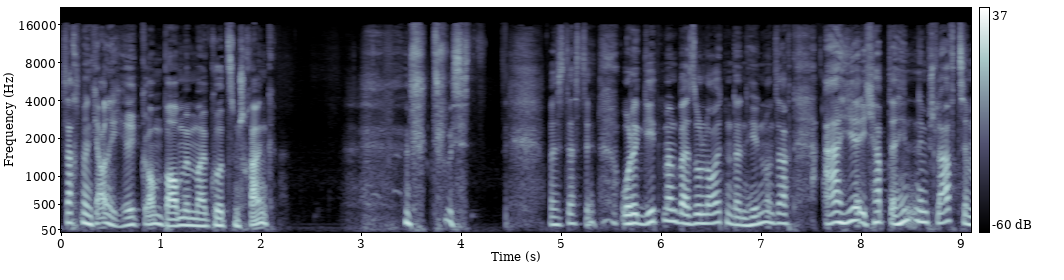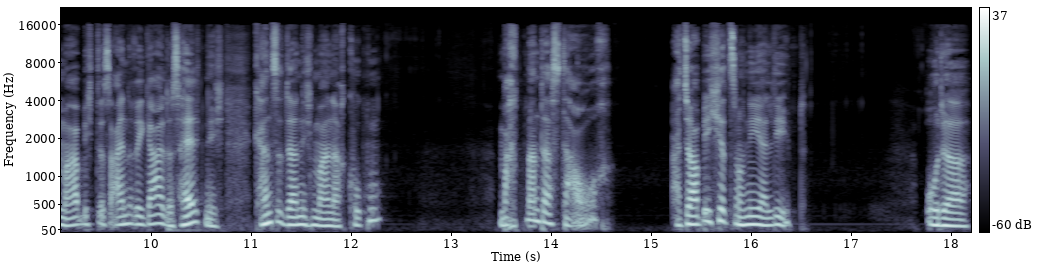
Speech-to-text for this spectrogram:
sagt man nicht auch nicht, hey komm, bau mir mal kurz einen Schrank. Was ist das denn? Oder geht man bei so Leuten dann hin und sagt, ah hier, ich habe da hinten im Schlafzimmer, habe ich das eine Regal, das hält nicht. Kannst du da nicht mal nachgucken? Macht man das da auch? Also habe ich jetzt noch nie erlebt. Oder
